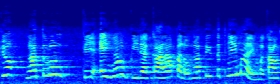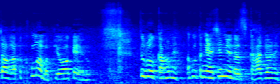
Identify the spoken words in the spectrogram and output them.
ပြောငါသူတို့ ဒီအိမ်ရောက်ပြီးတဲ့ကာလပတ်လုံးငါတီတထေးမတွေမကောင်းကြောင်ငါတခုမှမပြောခဲ့ဘူးသူတို့ကောင်းတယ်အခုတငယ်ချင်းတွေတော့စကားပြောတယ်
